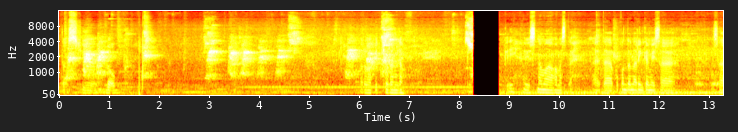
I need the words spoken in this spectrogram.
Tapos yung loob. Para mapicturean lang. Okay, ayos na mga kamasta. At ah, pupunta na rin kami sa sa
